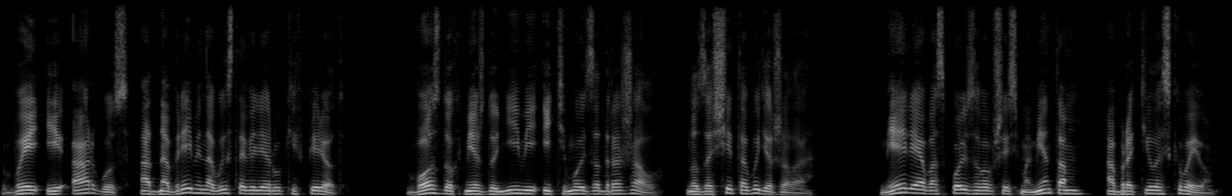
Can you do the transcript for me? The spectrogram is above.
Вэй и Аргус одновременно выставили руки вперед. Воздух между ними и тьмой задрожал, но защита выдержала. Мелия, воспользовавшись моментом, обратилась к Вэю.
